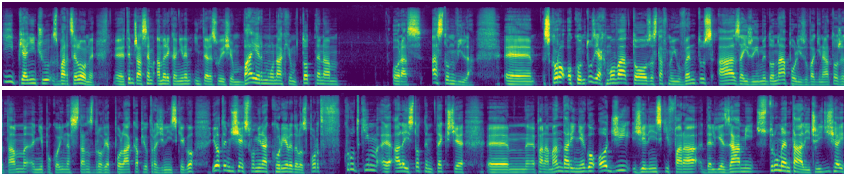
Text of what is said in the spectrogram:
i Pianiciu z Barcelony. E, tymczasem Amerykaninem interesuje się Bayern Monachium, Tottenham, oraz Aston Villa. E, skoro o kontuzjach mowa, to zostawmy Juventus, a zajrzyjmy do Napoli z uwagi na to, że tam niepokoi nas stan zdrowia Polaka Piotra Zielińskiego i o tym dzisiaj wspomina Corriere dello Sport w krótkim, e, ale istotnym tekście pana Mandariniego Oggi Zieliński fara deliezami strumentali, czyli dzisiaj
